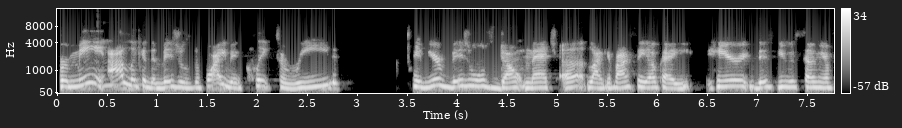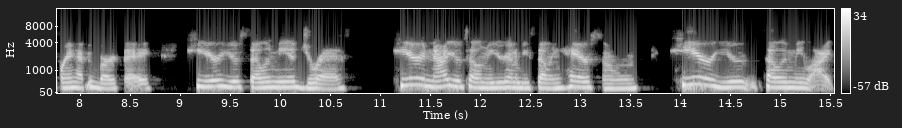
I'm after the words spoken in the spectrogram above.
for me. I mm. look at the visuals before I even click to read if your visuals don't match up, like if I see, okay, here this you was telling your friend happy birthday, here you're selling me a dress, here now you're telling me you're gonna be selling hair soon. Here you're telling me like,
